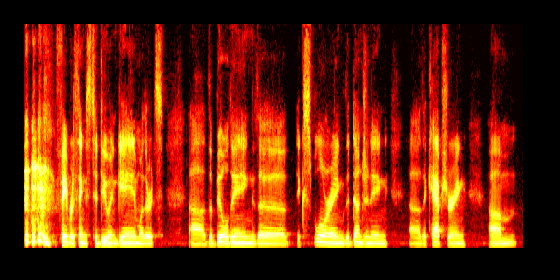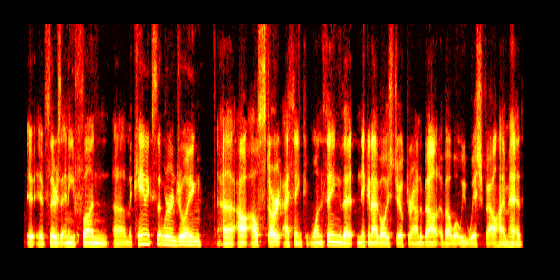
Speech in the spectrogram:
favorite things to do in game, whether it's uh, the building, the exploring, the dungeoning, uh, the capturing. Um, i- if there's any fun uh, mechanics that we're enjoying, uh, I'll, I'll start. I think one thing that Nick and I have always joked around about about what we wish Valheim had,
